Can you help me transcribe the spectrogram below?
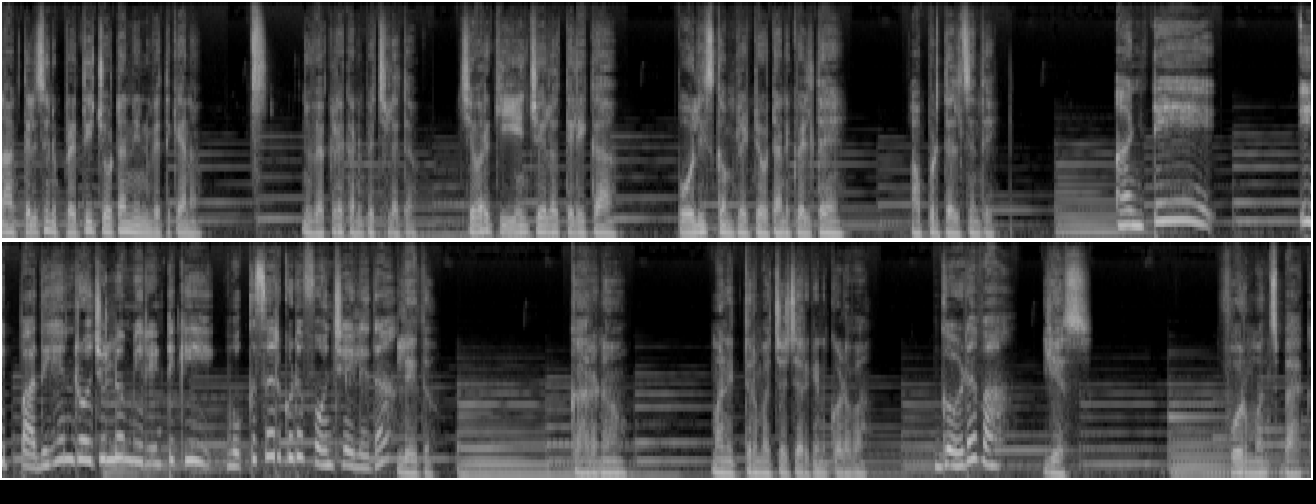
నాకు తెలిసిన ప్రతి చోట నేను వెతికాను! నువ్వెక్కడ కనిపించలేదు. చివరికి ఏం చేయాలో తెలియక పోలీస్ కంప్లైంట్ ఇవ్వడానికి వెళ్తే అప్పుడు తెలిసింది. అంటే ఈ పదిహేను రోజుల్లో మీరింటికి ఒక్కసారి కూడా ఫోన్ చేయలేదా? లేదు. కారణం మన ఇద్దరి మధ్య జరిగిన గొడవ. గొడవ? ఎస్ ఫోర్ మంత్స్ బ్యాక్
